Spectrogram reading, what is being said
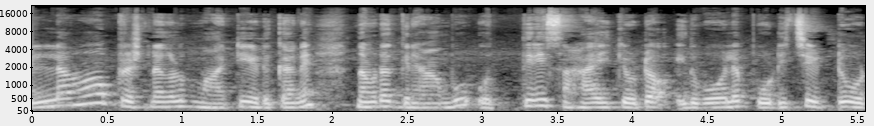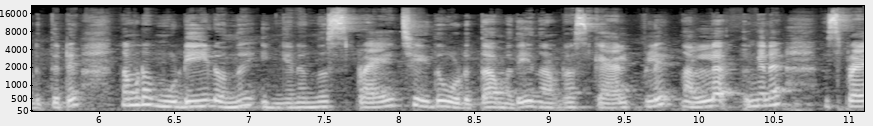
എല്ലാ പ്രശ്നങ്ങളും മാറ്റിയെടുക്കാൻ നമ്മുടെ ഗ്രാമ്പു ഒത്തിരി സഹായിക്കും കേട്ടോ. ഇതുപോലെ പൊടിച്ച് ഇട്ട് കൊടുത്തിട്ട് നമ്മുടെ മുടിയിലൊന്ന് ഇങ്ങനെ ഒന്ന് സ്പ്രേ ചെയ്ത് കൊടുത്താൽ മതി. നമ്മുടെ സ്കാൽപ്പിൽ നല്ല ഇങ്ങനെ സ്പ്രേ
